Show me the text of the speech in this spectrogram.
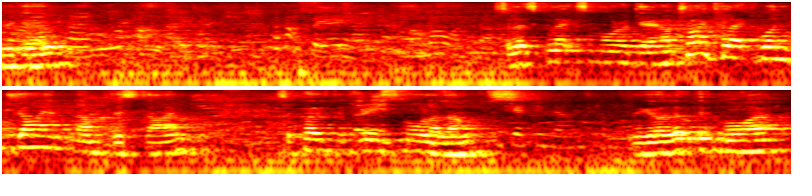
There we go. So let's collect some more again. I'll try and collect one giant lump this time, as opposed to three smaller lumps. There we go, a little bit more, a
